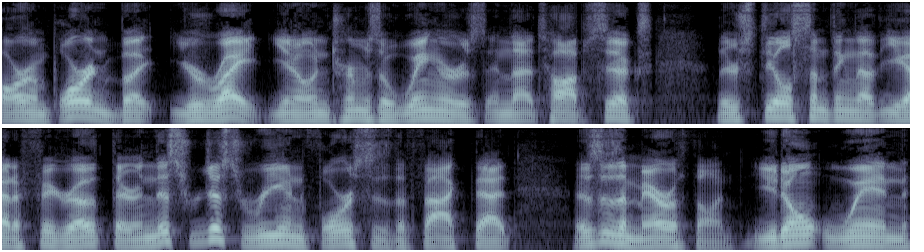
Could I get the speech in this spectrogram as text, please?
are important. But you're right, you know, in terms of wingers in that top six, there's still something that you got to figure out there. And this just reinforces the fact that this is a marathon. You don't win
